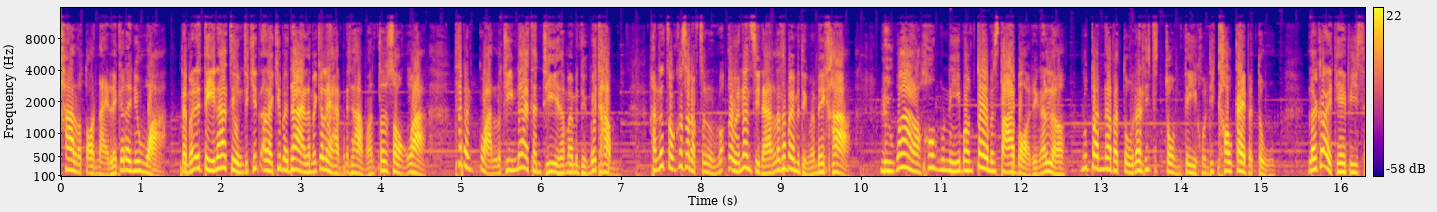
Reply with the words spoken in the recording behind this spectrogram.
ฆ่าเราตอนไหนเลยก็ได้นี่หว่า แต่มันไอ้ตีหน้าตื่นจะคิดอะไรขึ้นมาได้ แล้วมันก็เลยหันไปถามฮันเตอร์ซองว่า ถ้ามันกวาดเราทิ้งได้ทันทีทำไมมันถึงไม่ทำฮันเตอร์ซองก็สนับสนุนว่าเออนั่นสินะแล้วทำไมมันถึงมันไม่ฆ่า หรือว่าห้องนี้มอนเตอร์มันสตาร์บอร์ดอย่างนั้นเหรอรูปปั้นหน้าประตูนั่นที่จะโจมตีคนที่เข้าใกล้ประตู แล้วก็ไอเทพีเส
